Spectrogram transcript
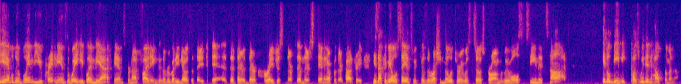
be able to blame the Ukrainians the way he blamed the Afghans for not fighting, because everybody knows that they that they're they're courageous and they're and they're standing up for their country. He's not going to be able to say it's because the Russian military was so strong, because we've all seen it's not. It'll be because we didn't help them enough,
